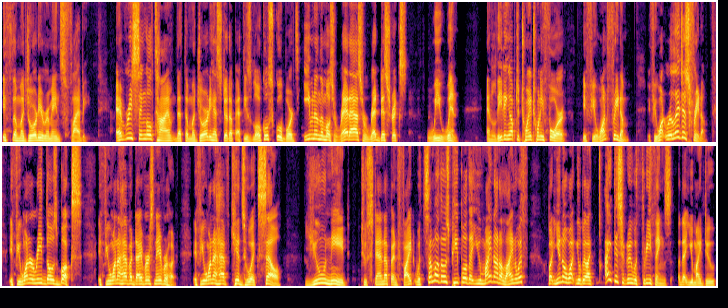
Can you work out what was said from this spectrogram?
if the majority remains flabby. Every single time that the majority has stood up at these local school boards, even in the most red ass red districts, we win. And leading up to 2024, if you want freedom, if you want religious freedom, if you want to read those books, if you want to have a diverse neighborhood, if you want to have kids who excel, you need to stand up and fight with some of those people that you might not align with. But you know what? You'll be like, I disagree with three things that you might do,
